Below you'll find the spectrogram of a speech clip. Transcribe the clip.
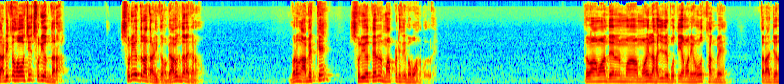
তাড়িত হওয়া উচিত শরীয়ত দ্বারা। শরীয়ত দ্বারা তাড়িত হবে। আবেগ দ্বারা কেন? বরং আবেগকে শরীয়তের মাপকাঠিতে ব্যবহার করবে। তো আমাদের মা- মহিলা হাজিদের প্রতি আমার অনুরোধ থাকবে, তারা যেন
